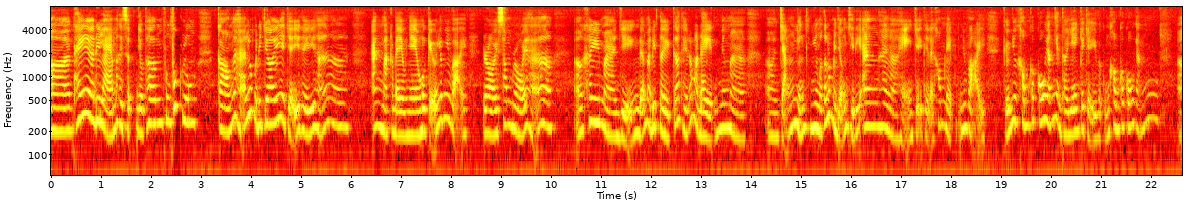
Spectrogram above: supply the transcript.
Uh, thấy ờ, đi làm thì xịt dầu thơm phun phúc luôn. Còn hả lúc mà đi chơi với chị thì hả ờ, ăn mặc bèo nhèo kiểu giống như vậy. Rồi xong rồi hả khi mà diện để mà đi tiệc á, thì rất là đẹp nhưng mà uh, chẳng những nhưng mà cái lúc mà dẫn chị đi ăn hay là hẹn chị thì lại không đẹp như vậy. Kiểu như không có cố gắng dành thời gian cho chị và cũng không có cố gắng uh,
